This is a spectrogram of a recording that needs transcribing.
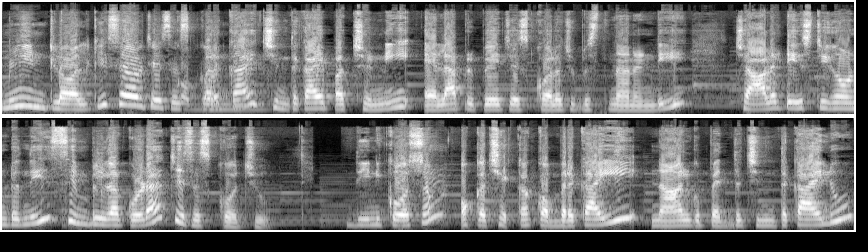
మీ ఇంట్లో వాళ్ళకి సర్వ్ చేసేసుకోవరకాయ చింతకాయ పచ్చడిని ఎలా ప్రిపేర్ చేసుకోవాలో చూపిస్తున్నానండి. చాలా టేస్టీగా ఉంటుంది సింపుల్గా కూడా చేసేసుకోవచ్చు. దీనికోసం ఒక చెక్క కొబ్బరికాయ నాలుగు పెద్ద చింతకాయలు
